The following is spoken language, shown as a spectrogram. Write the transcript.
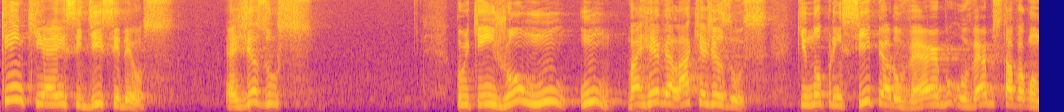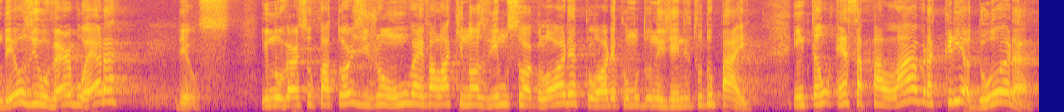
Quem que é esse disse Deus? É Jesus. Porque em João 1, 1 vai revelar que é Jesus. Que no princípio era o verbo, o verbo estava com Deus e o verbo era Deus. E no verso 14 de João 1 vai falar que nós vimos sua glória, glória como do unigênito do Pai. Então, essa palavra criadora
